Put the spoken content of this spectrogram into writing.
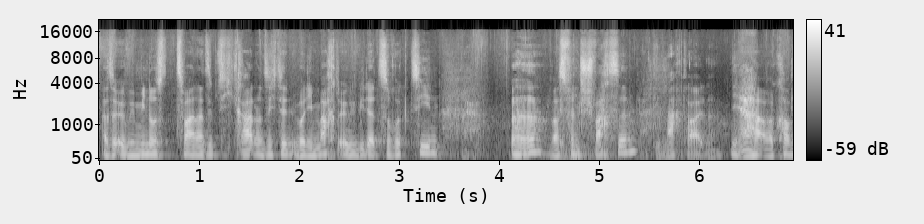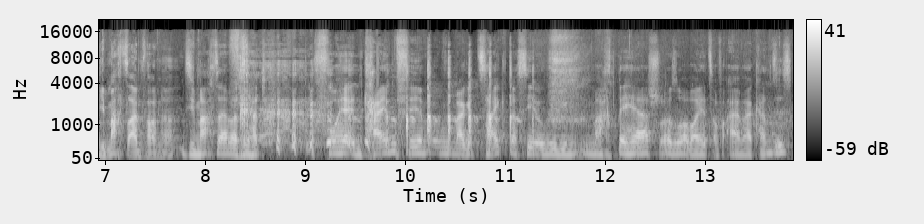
also irgendwie minus 270 Grad und sich dann über die Macht irgendwie wieder zurückziehen. Äh, was für ein Schwachsinn. die macht halt. Ne? Ja, aber komm. Die macht's einfach. Ne? Sie macht es einfach. Sie hat vorher in keinem Film irgendwie mal gezeigt, dass sie irgendwie die Macht beherrscht oder so, aber jetzt auf einmal kann sie es.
